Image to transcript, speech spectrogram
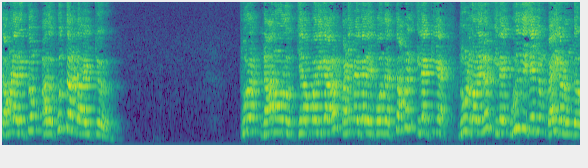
தமிழருக்கும் அது புத்தாண்டாயிற்று. புற நானூறு சிலப்பதிகாரம் மணிமேகலை போன்ற தமிழ் இலக்கிய நூல்களிலும் இதை உறுதி செய்யும் வரிகள் உண்டு.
